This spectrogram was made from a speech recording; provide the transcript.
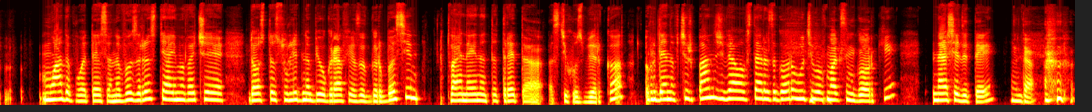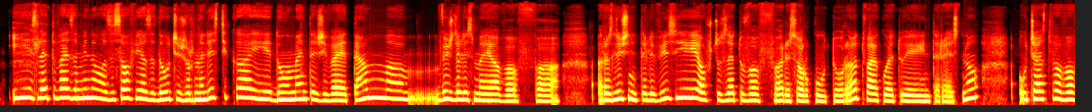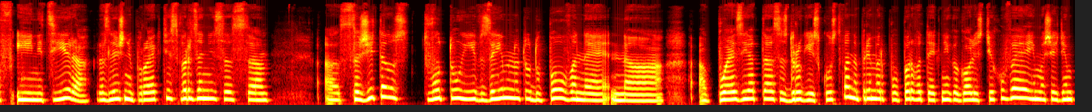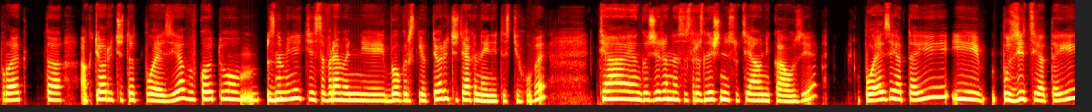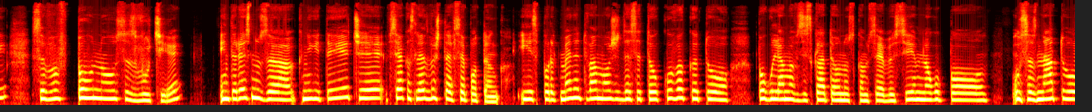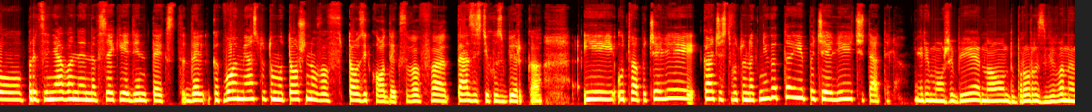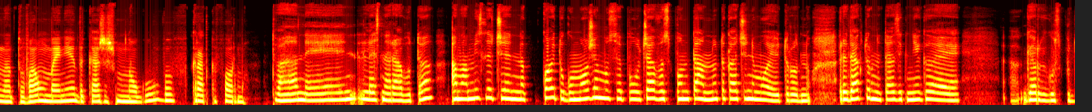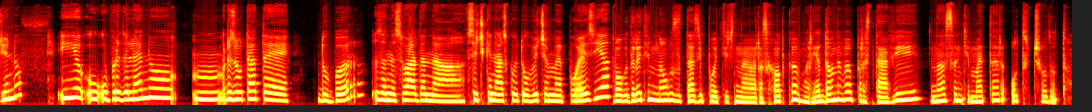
млада поетеса на възраст, тя има вече доста солидна биография зад гърба си. Това е нейната трета стихосбирка. Родена в Черпан, живяла в Стара Загора, учи в Максим Горки. Наше дете, да. И след това е заминала за София, за да учи журналистика и до момента живее там. Виждали сме я в различни телевизии, общо взето в ресор култура. Това е което е интересно. Участва в и инициира различни проекти, свързани с съжителство творчеството и взаимното допълване на поезията с други изкуства. Например, по първата е книга Голи стихове имаше един проект актьори четат поезия, в който знаменити съвременни български актьори четяха нейните стихове. Тя е ангажирана с различни социални каузи. Поезията й и позицията й са в пълно съзвучие. Интересно за книгите е, че всяка следваща е все по-тънка. И според мен това може да се тълкува като по-голяма взискателност към себе си, много по- осъзнато преценяване на всеки един текст. какво е мястото му точно в този кодекс, в тази стихосбирка. И от това печели качеството на книгата и печели читателя. Или може би едно добро развиване на това умение да кажеш много в кратка форма. Това не е лесна работа, ама мисля, че на който го може му се получава спонтанно, така че не му е трудно. Редактор на тази книга е Георги Господинов и определено резултатът е добър за наслада на всички нас, които обичаме поезия. Благодаря ти много за тази поетична разходка. Мария Донева представи на сантиметър от чудото.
